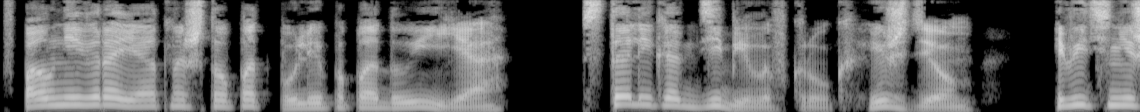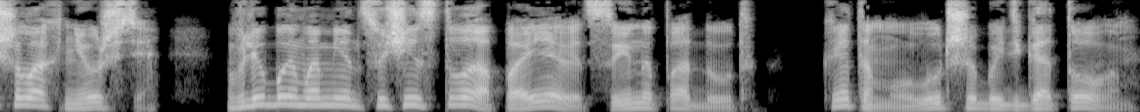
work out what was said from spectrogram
вполне вероятно, что под пули попаду и я. Стали как дебилы в круг и ждем. Ведь не шелохнешься — в любой момент существа появятся и нападут. К этому лучше быть готовым.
